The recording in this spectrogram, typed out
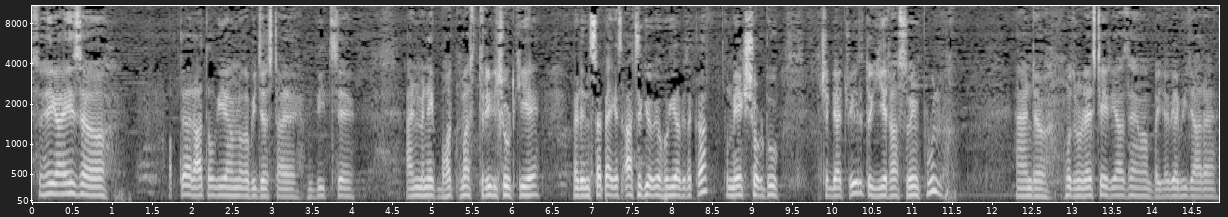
so hey guys अब तो रात हो गई है, हम लोग अभी जस्ट आए बीच से। एंड मैंने एक बहुत मस्त रील शूट की है। मेरे इंस्टा पे आ चुकी होगी होगी अभी तक का? तो make sure to check that reel तो ये रहा स्विमिंग पूल एंड वो दोनों रेस्ट एरियाज़ हैं. वहाँ भैया भी अभी जा रहा है.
